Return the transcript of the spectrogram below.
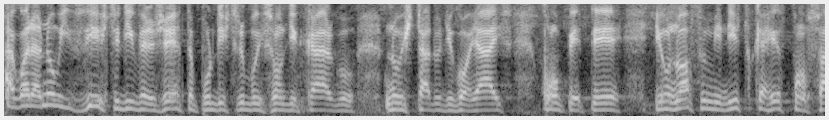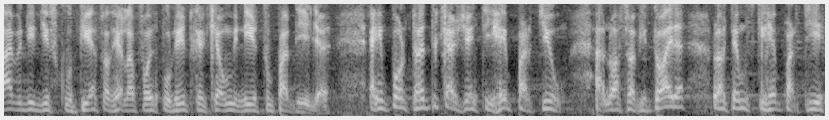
Agora, não existe divergência por distribuição de cargo no estado de Goiás com o PT e o nosso ministro que é responsável de discutir essas relações políticas, que é o ministro Padilha. É importante que a gente repartiu a nossa vitória, nós temos que repartir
